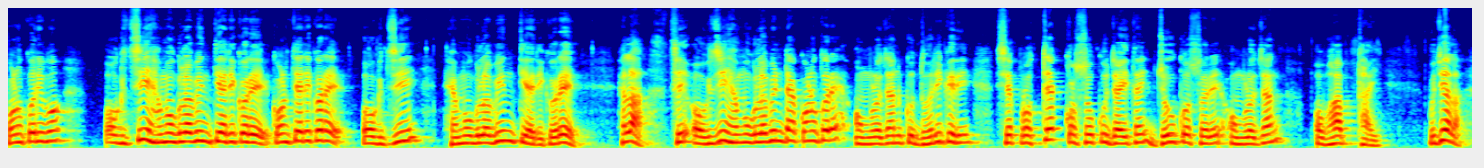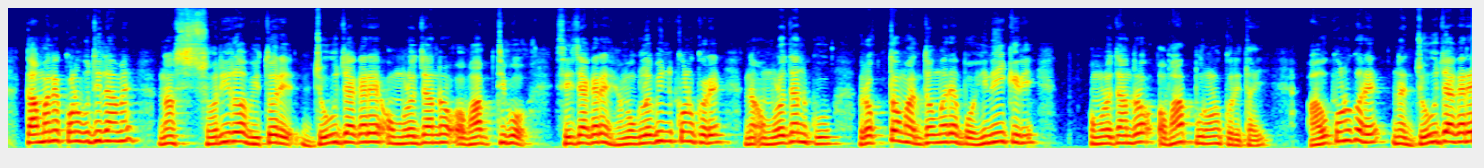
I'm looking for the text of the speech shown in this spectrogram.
কোণ করব অক্সি হেমোগ্লোবিন তৈরি করে কোণ তৈরি করে অক্সি হেমোগ্লোবিন তৈরি করে ହେଲା ସେଇ ଅକ୍ଜି ହେମୋଗ୍ଲୋବିନ୍ଟା କ'ଣ କରେ ଅମ୍ଳଜାନକୁ ଧରିକରି ସେ ପ୍ରତ୍ୟେକ କୋଷକୁ ଯାଇଥାଏ যে কোষরে অম্লজান অভাব ଥାଏ ବୁଝିଗଲା ତା ମାନେ କ'ଣ ବୁଝିଲେ ଆମେ ନା ଶରୀର ଭିତରେ ଯେଉଁ ଜାଗାରେ ଅମ୍ଳଜାନର ଅଭାବ ଥିବ ସେଇ ଜାଗାରେ ହେମୋଗ୍ଲୋବିନ୍ କ'ଣ କରେ ନା ଅମ୍ଳଜାନକୁ ରକ୍ତ ମାଧ୍ୟମରେ ବହି ନେଇକରି ଅମ୍ଳଜାନର ଅଭାବ ପୂରଣ କରିଥାଏ ଆଉ କ'ଣ କରେ ନା ଯେଉଁ ଜାଗାରେ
